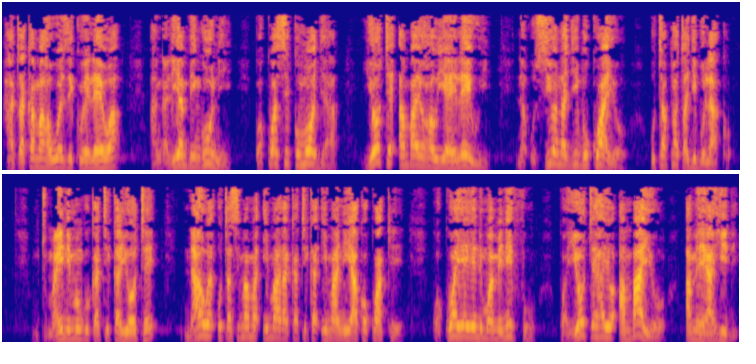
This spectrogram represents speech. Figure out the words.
Hata kama hauwezi kuelewa angalia mbinguni kwa kuwa siku moja yote ambayo hauyaelewi na usio na jibu kwayo utapata jibu lako. Mtumaini mungu katika yote nawe utasimama imara katika imani yako kwake kwa kuwa yeye ni mwaminifu kwa yote hayo ambayo ameyaahidi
